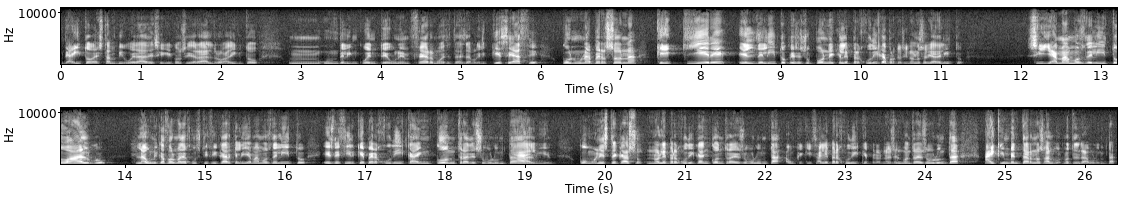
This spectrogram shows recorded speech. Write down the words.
De ahí toda esta ambigüedad de si hay que considerar al drogadicto un delincuente, un enfermo, etcétera, etcétera. ¿Qué se hace con una persona que quiere el delito que se supone que le perjudica? Porque si no, no sería delito. Si llamamos delito a algo, la única forma de justificar que le llamamos delito es decir que perjudica en contra de su voluntad a alguien como en este caso no le perjudica en contra de su voluntad, aunque quizá le perjudique, pero no es en contra de su voluntad, hay que inventarnos algo. No tendrá voluntad.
